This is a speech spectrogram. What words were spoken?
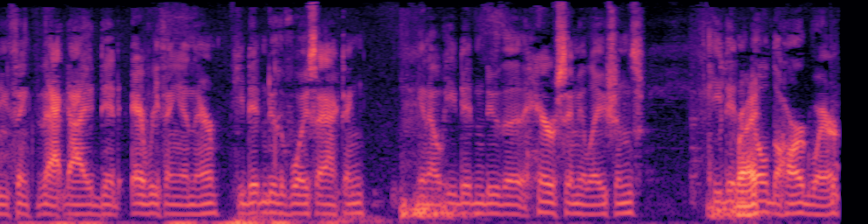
Do you think that guy did everything in there? He didn't do the voice acting. You know, he didn't do the hair simulations. He didn't Right. build the hardware.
